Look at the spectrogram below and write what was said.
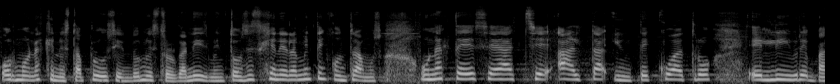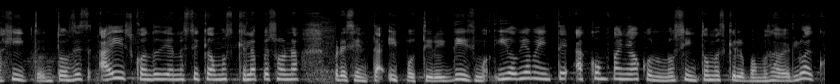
hormona que no está produciendo nuestro organismo. Entonces, generalmente encontramos una TSH alta y un T4 eh, libre bajito. Entonces, ahí es cuando diagnosticamos que la persona presenta hipotiroidismo y obviamente acompañado con unos síntomas que los vamos a ver luego.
